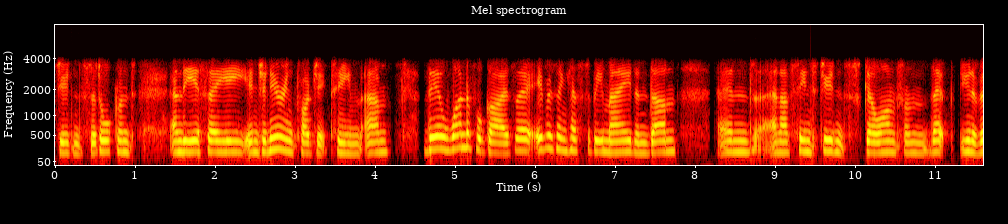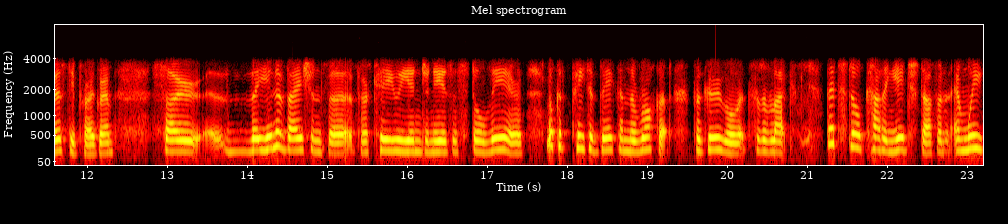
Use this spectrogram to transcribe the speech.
students at Auckland and the SAE engineering project team. Um, they're wonderful guys. They're, everything has to be made and done, and and I've seen students go on from that university program. So uh, the innovation for, for Kiwi engineers is still there. Look at Peter Beck and the rocket for Google. It's sort of like that's still cutting edge stuff, and, and we,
